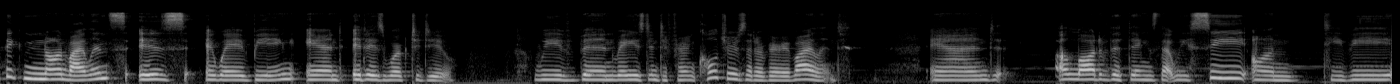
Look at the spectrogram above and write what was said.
think nonviolence is a way of being and it is work to do. We've been raised in different cultures that are very violent. And a lot of the things that we see on TV,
